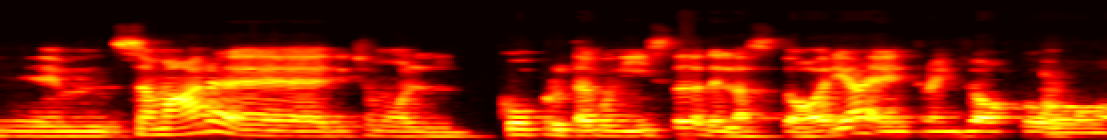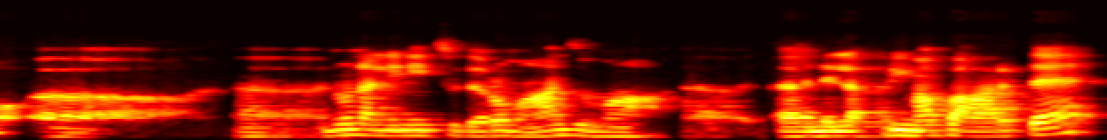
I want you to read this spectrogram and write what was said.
Eh, Samar è diciamo, il coprotagonista della storia, entra in gioco uh, uh, non all'inizio del romanzo, ma uh, nella prima parte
